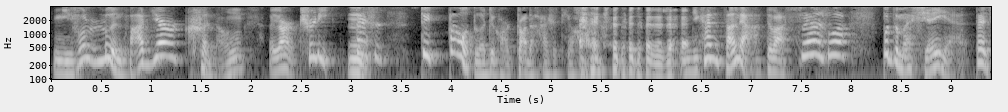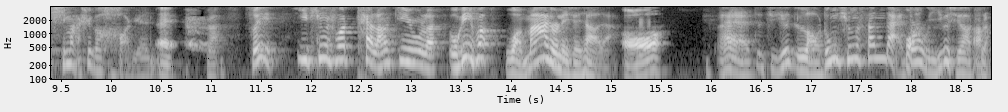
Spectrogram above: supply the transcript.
你说论拔尖儿可能有点吃力，但是对道德这块抓的还是挺好的。对对对对对，你看咱俩对吧？虽然说不怎么显眼，但起码是个好人，哎是吧？所以一听说太郎进入了，我跟你说，我妈就是那学校的，哦，哎，这几个老中青三代都是一个学校出来，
